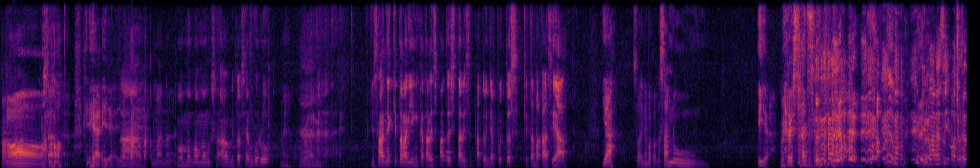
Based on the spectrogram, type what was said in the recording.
Oh. Iya, iya, iya. Nah. otak otak ke mana Ngomong-ngomong soal mitos yang buruk, nah, misalnya kita lagi ngikat tali sepatu, tali sepatunya putus, kita bakal sial. Ya, soalnya bakal kesandung. Iya, beres langsung. Approve. Gimana sih maksud?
